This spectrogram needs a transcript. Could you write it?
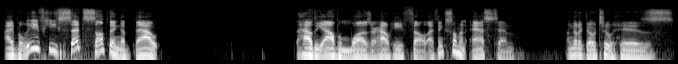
i believe he said something about how the album was or how he felt. I think someone asked him. I'm to go to his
